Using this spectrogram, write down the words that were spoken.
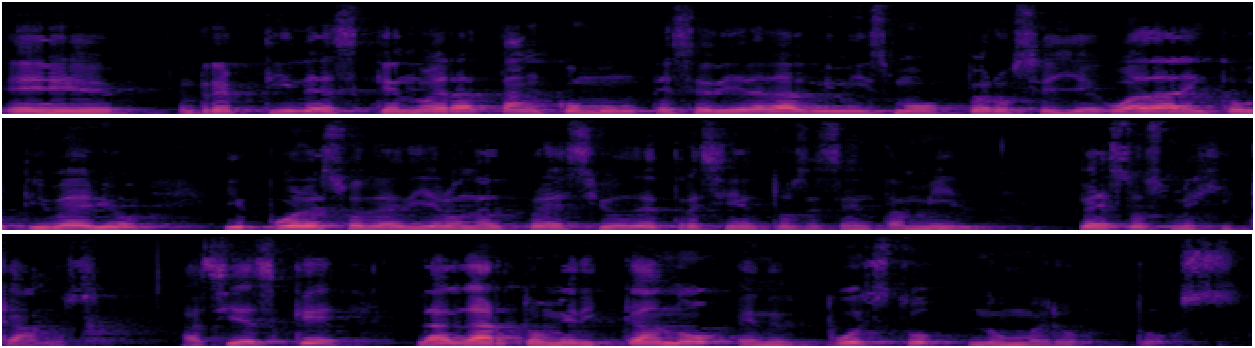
eh, reptiles que no era tan común que se diera el albinismo, pero se llegó a dar en cautiverio y por eso le dieron el precio de 360 mil pesos mexicanos. Así es que lagarto americano en el puesto número 2.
